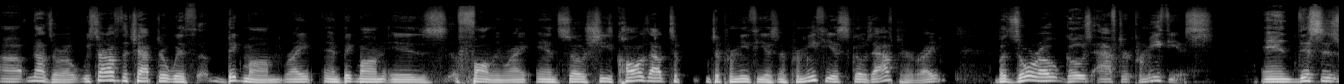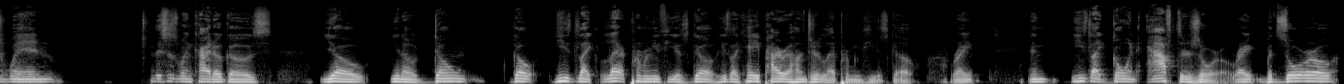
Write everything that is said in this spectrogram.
Uh, not Zoro. We start off the chapter with Big Mom, right? And Big Mom is falling, right? And so she calls out to to Prometheus, and Prometheus goes after her, right? But Zoro goes after Prometheus, and this is when this is when Kaido goes, "Yo, you know, don't go. He's like, let Prometheus go. He's like, hey, pirate hunter, let Prometheus go, right? And he's like going after Zoro, right? But Zoro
